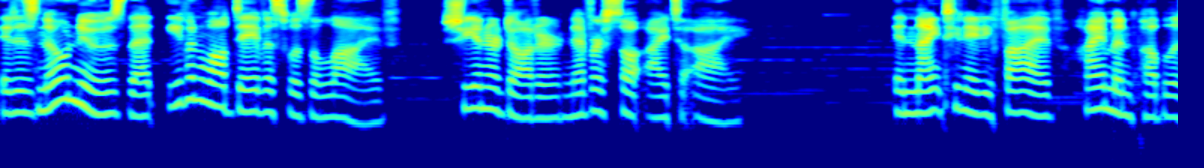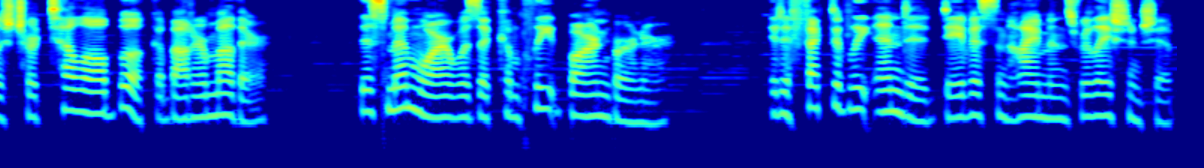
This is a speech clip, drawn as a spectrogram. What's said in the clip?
It is no news that even while Davis was alive, she and her daughter never saw eye to eye. In 1985, Hyman published her tell all book about her mother. This memoir was a complete barn burner. It effectively ended Davis and Hyman's relationship.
